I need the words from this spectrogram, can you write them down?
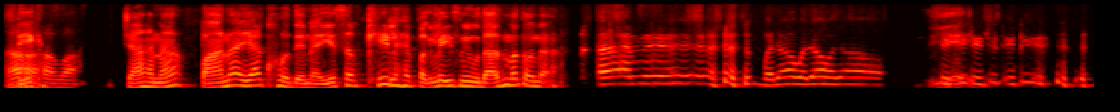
हाँ देख हाँ वाह। चाहना पाना या खो देना ये सब खेल है पगले इसमें उदास मत होना। अरे बजाओ बजाओ बजाओ ये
